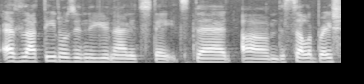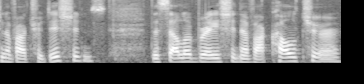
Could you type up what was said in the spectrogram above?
as Latinos in the United States that um, the celebration of our traditions, the celebration of our culture,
